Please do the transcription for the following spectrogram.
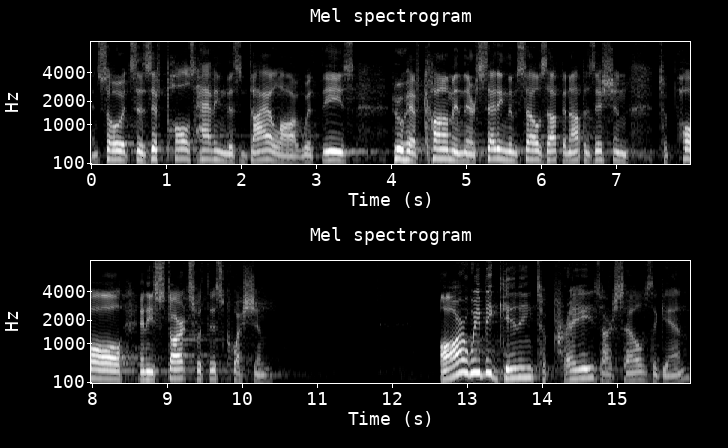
And so it's as if Paul's having this dialogue with these who have come and they're setting themselves up in opposition to Paul, and he starts with this question Are we beginning to praise ourselves again?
